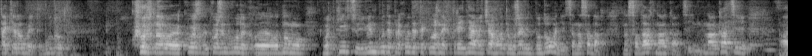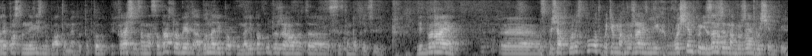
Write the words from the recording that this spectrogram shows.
так і робити. Буду кожного, кожен, кожен вулик е, одному гуртківцю, і він буде приходити кожних три дня витягувати вже відбудовані. Це на садах. На садах, на акації. На акації, але просто не візьме багато меду. Тобто краще це на садах робити або на ріпаку. На ріпаку дуже гарно ця система працює. Відбираємо е, спочатку розплод, потім нагружаємо їх вощинкою і завжди нагружаємо вощинкою.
